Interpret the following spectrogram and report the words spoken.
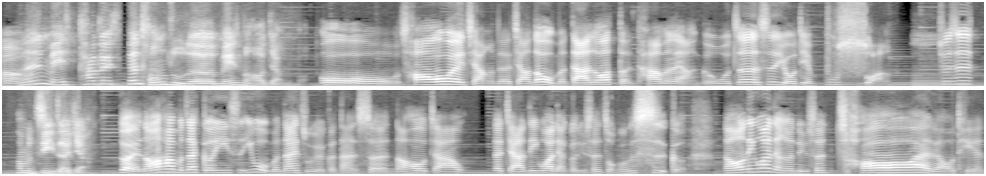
嗯，可能没他对跟同组的没什么好讲的吧？哦，超会讲的，讲到我们大家都要等他们两个，我真的是有点不爽。嗯，就是他们自己在讲。对，然后他们在更衣室，因为我们那一组有一个男生，然后加再加另外两个女生，总共是四个。然后另外两个女生超爱聊天，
